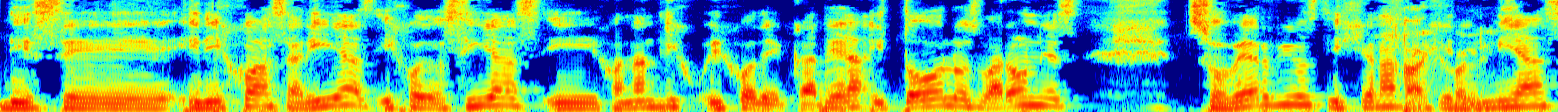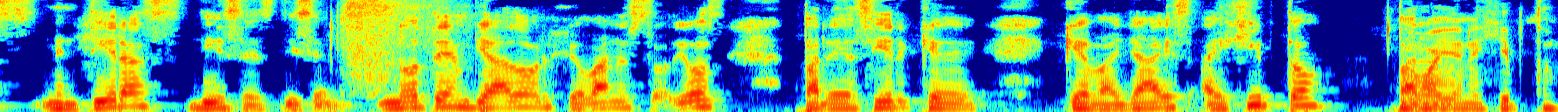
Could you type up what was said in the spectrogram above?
Dice, y dijo a Azarías, hijo de Osías, y Jonán dijo, hijo de Carea, y todos los varones soberbios dijeron a Jeremías, mentiras dices, dicen, no te he enviado Jehová nuestro Dios para decir que, que vayáis a Egipto. Para, vayan a Egipto.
